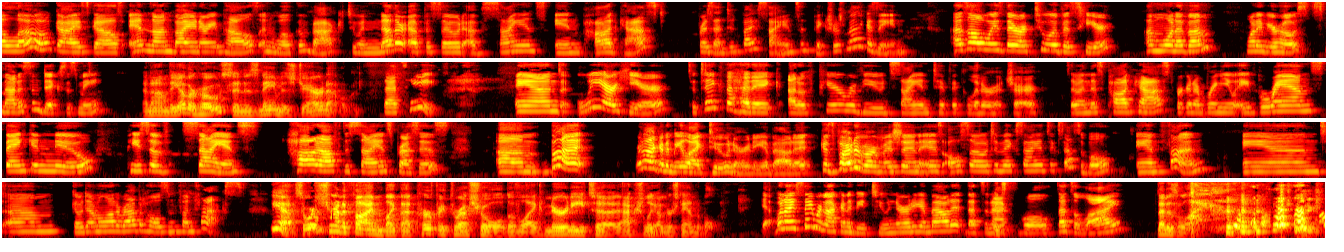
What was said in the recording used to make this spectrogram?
Hello, guys, gals, and non binary pals, and welcome back to another episode of Science in Podcast, presented by Science and Pictures Magazine. As always, there are two of us here. I'm one of them, one of your hosts. Madison Dix is me. And I'm the other host, and his name is Jared Adelman. That's he. And we are here to take the headache out of peer reviewed scientific literature. So, in this podcast, we're going to bring you a brand spanking new piece of science hot off the science presses. Um, but we're not going to be like too nerdy about it because part of our mission is also to make science accessible and fun and um, go down a lot of rabbit holes and fun facts. Yeah, so we're just trying to find like that perfect threshold of like nerdy to actually understandable. Yeah, when I say we're not going to be too nerdy about it, that's an It's- actual that's a lie. That is a lie.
